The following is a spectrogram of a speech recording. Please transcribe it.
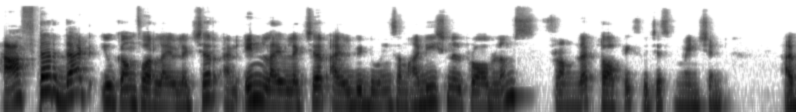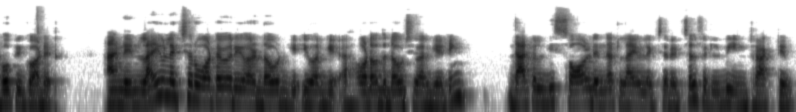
After that, you come for live lecture and in live lecture, I will be doing some additional problems from the topics which is mentioned. I hope you got it and in live lecture whatever your doubt you are whatever the doubts you are getting that will be solved in that live lecture itself. It will be interactive.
